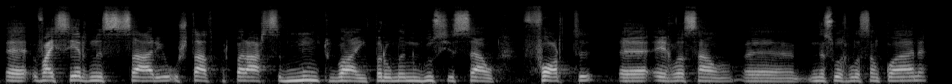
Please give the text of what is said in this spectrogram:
uh, vai ser necessário o Estado preparar-se muito bem para uma negociação forte em relação, na sua relação com a ANA,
